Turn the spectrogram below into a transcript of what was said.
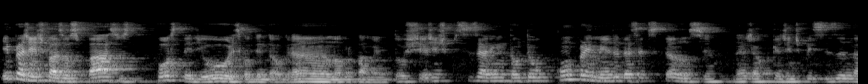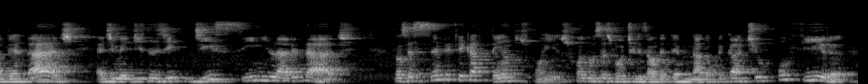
E para a gente fazer os passos posteriores, que é o dendrograma, agrupamento Touché, a gente precisaria então ter o complemento dessa distância, né? já que o que a gente precisa, na verdade, é de medidas de dissimilaridade. Então, você sempre fica atentos com isso. Quando vocês for utilizar um determinado aplicativo, confira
